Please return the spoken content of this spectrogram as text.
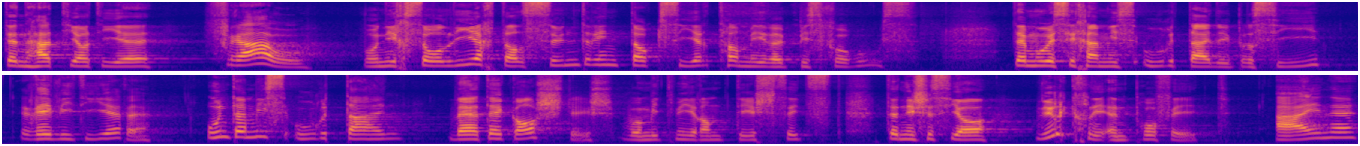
dann hat ja die Frau, die ich so leicht als Sünderin taxiert habe, mir etwas voraus. Dann muss ich auch mein Urteil über sie revidieren. Und auch mein Urteil, wer der Gast ist, der mit mir am Tisch sitzt, dann ist es ja wirklich ein Prophet. Einer,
